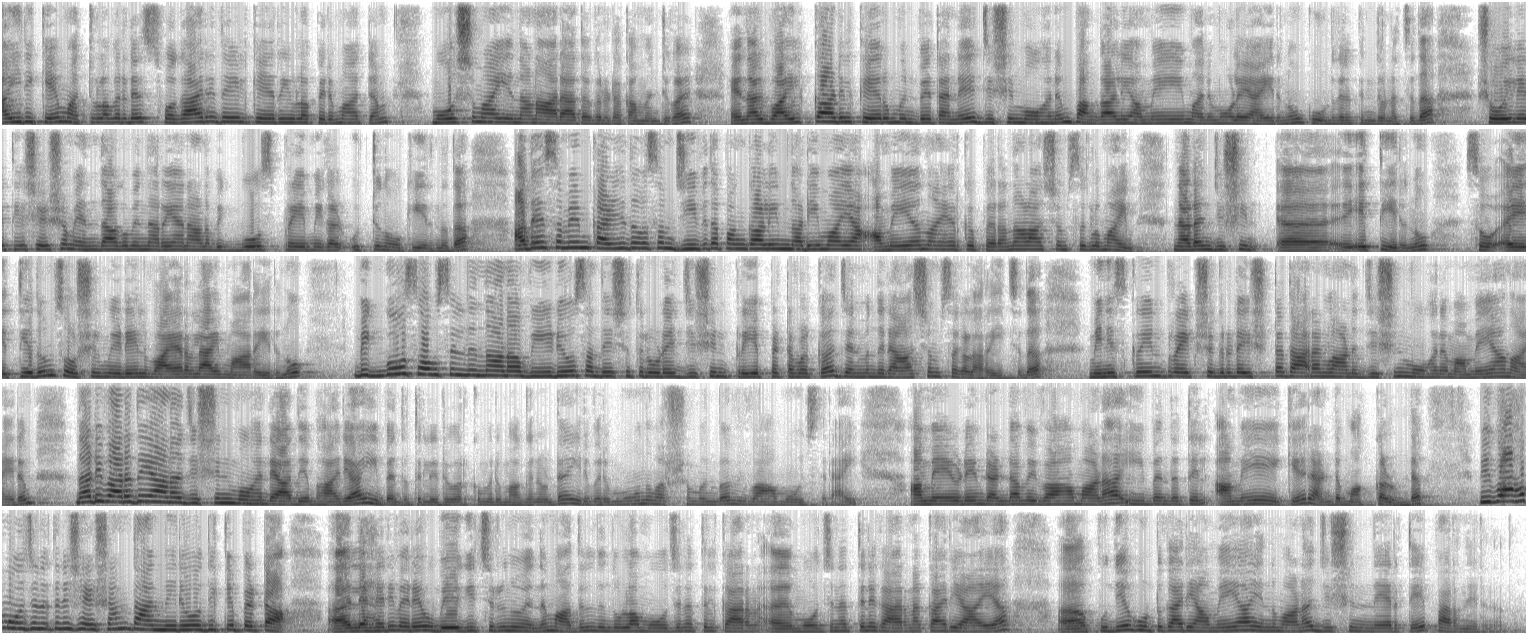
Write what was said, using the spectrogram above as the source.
ആയിരിക്കെ മറ്റുള്ളവരുടെ സ്വകാര്യതയിൽ കയറിയുള്ള പെരുമാറ്റം മോശമായി എന്നാണ് ആരാധകരുടെ കമന്റുകൾ. എന്നാൽ വൈൽഡ് കാർഡിൽ കയറും മുൻപേ തന്നെ ജിഷിൻ മോഹനും പങ്കാളി അമ്മയെയും അനുമോളെയായിരുന്നു കൂടുതൽ പിന്തുണച്ചത്. ഷോയിലെത്തിയ ശേഷം എന്താകുമെന്നറിയാനാണ് ബിഗ് ബോസ് പ്രേമികൾ ഉറ്റുനോക്കിയിരുന്നത്. അതേസമയം കഴിഞ്ഞ ദിവസം ജീവിത പങ്കാളിയും നടിയുമായ അമേയ നായർക്ക് പിറന്നാൾ ആശംസകളുമായും നടൻ ജിഷിൻ എത്തിയിരുന്നു. സോ- എത്തിയതും സോഷ്യൽ മീഡിയയിൽ വൈറലായി മാറിയിരുന്നു. ബിഗ് ബോസ് ഹൌസിൽ നിന്നാണ് വീഡിയോ സന്ദേശത്തിലൂടെ ജിഷിൻ പ്രിയപ്പെട്ടവർക്ക് ജന്മദിന ആശംസകൾ അറിയിച്ചത്. മിനി സ്ക്രീൻ പ്രേക്ഷകരുടെ ഇഷ്ടതാരങ്ങളാണ് ജിഷിൻ മോഹനും അമയ നായരും. നടി വരതയാണ് ജിഷിൻ മോഹന്റെ ആദ്യ ഭാര്യ. ഈ ബന്ധത്തിൽ ഇരുവർക്കും ഒരു മകനുണ്ട്. ഇരുവരും മൂന്ന് വർഷം മുൻപ് വിവാഹമോചിതരായി. അമയയുടെയും രണ്ടാം വിവാഹമാണ് ഈ ബന്ധത്തിൽ അമയയ്ക്ക് രണ്ട് മക്കളുണ്ട്. വിവാഹമോചനത്തിന് ശേഷം താൻ നിരോധിക്കപ്പെട്ട ലഹരി വരെ ഉപയോഗിച്ചിരുന്നുവെന്നും അതിൽ നിന്നുള്ള മോചനത്തിൽ മോചനത്തിന് കാരണക്കാരിയായ പുതിയ കൂട്ടുകാരി അമയ എന്നുമാണ് ജിഷിൻ നേരത്തെ പറഞ്ഞിരുന്നത്.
